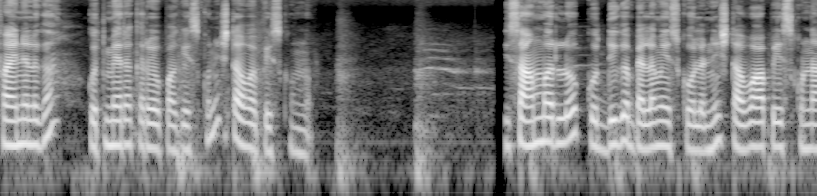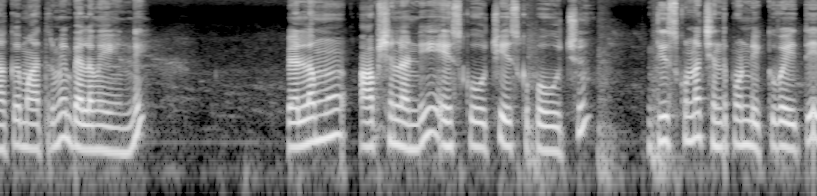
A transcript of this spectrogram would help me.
ఫైనల్గా కొత్తిమీర కరివేపాకు వేసుకొని స్టవ్ ఆపేసుకుందాం. ఈ సాంబార్లో కొద్దిగా బెల్లం వేసుకోవాలని స్టవ్ ఆపేసుకున్నాక మాత్రమే బెల్లం వేయండి. బెల్లము ఆప్షన్లు అండి. వేసుకోవచ్చు వేసుకోపోవచ్చు తీసుకున్న చింతపండు ఎక్కువైతే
